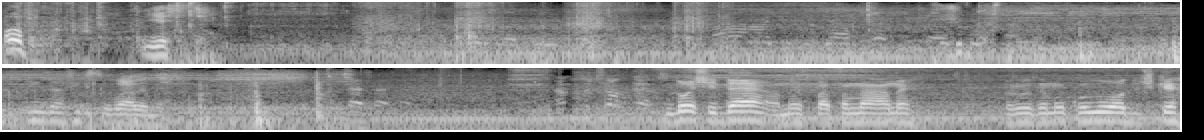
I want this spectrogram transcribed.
Оп. Есть. Щуп. І зафіксували. ми. Дощ йде, а ми з пацанами грузимо колодочки.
